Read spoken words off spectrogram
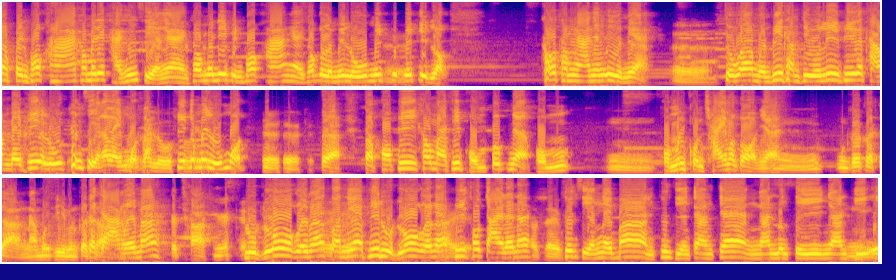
มาเป็นพ่อค้าเขาไม่ได้ขายเครื่องเสียงไงเขาไม่ได้เป็นพ่อค้าไงเขาก็เลยไม่รู้ไม่เออ ไม่ผิดหรอกเขาทำงานอย่างอื่นเนี่ย เออถือว่าเหมือนพี่ทำจิวเวลรี่พี่ก็ทำไปพี่ก็รู้เครื่องเสียงอะไรหมดอะไม่รู้ พี่ก็ไม่รู้หมด เออแต่แต่พอพี่เข้ามาที่ผมปุ๊บเนี่ย ผมอืมผมมันคนใช้มาก่อนไงอืมมันก็กระจ่างนะบางทีมันกระกระจ่างเลยไหมกระจ่างไงหลุดโลกเลยไหมเออตอนเนี้ยพี่หลุดโลกแล้วนะ ใช่ พี่เข้าใจแล้วนะเข้าใจเครื่องเสียงในบ้านเครื่องเสียงกลางแจ้ง งานดนตรีงานอืม PA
